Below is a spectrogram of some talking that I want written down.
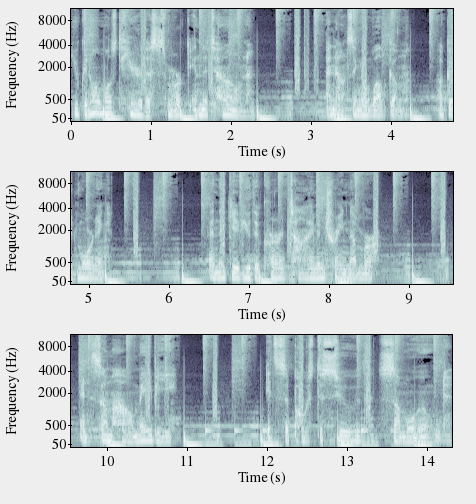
You can almost hear the smirk in the tone, announcing a welcome, a good morning. And they give you the current time and train number. And somehow, maybe, it's supposed to soothe some wound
